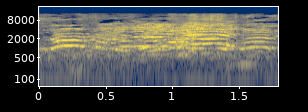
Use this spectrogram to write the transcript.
やったー!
